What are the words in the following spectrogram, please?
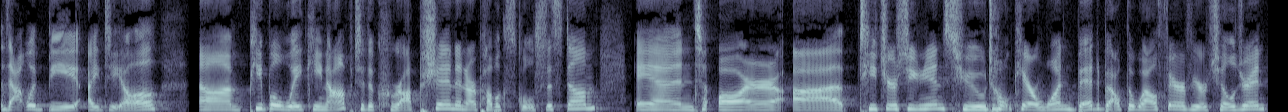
that would be ideal. Um, people waking up to the corruption in our public school system and our uh, teachers' unions who don't care one bit about the welfare of your children.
